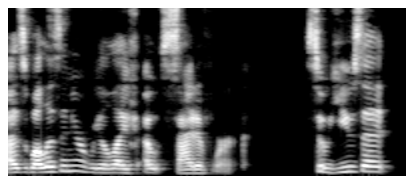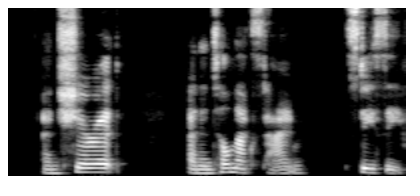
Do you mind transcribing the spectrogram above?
as well as in your real life outside of work. So use it and share it. And until next time, stay safe.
